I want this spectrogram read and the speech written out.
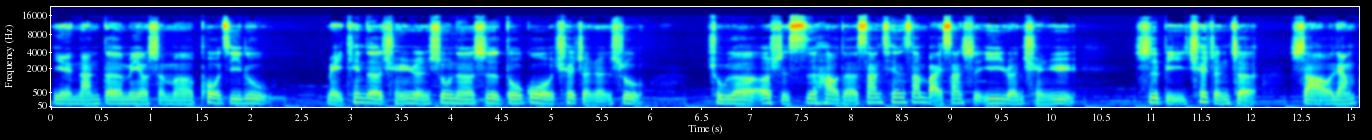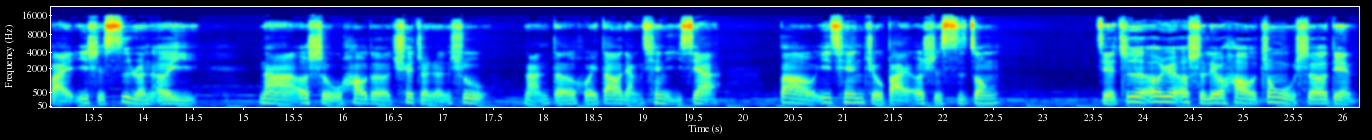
也难得没有什么破纪录。每天的痊愈人数呢是多过确诊人数，除了二十四号的三千三百三十一人痊愈，是比确诊者少两百一十四人而已。那二十五号的确诊人数难得回到两千以下，报一千九百二十四宗。截至二月二十六号中午十二点，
